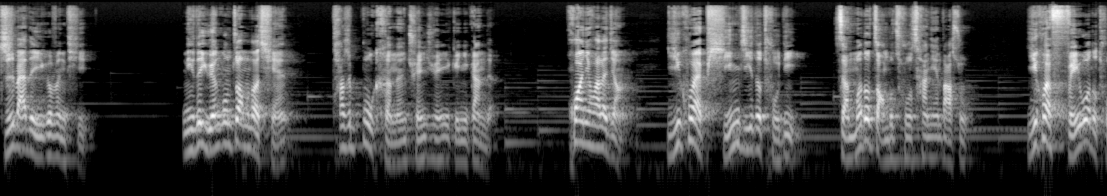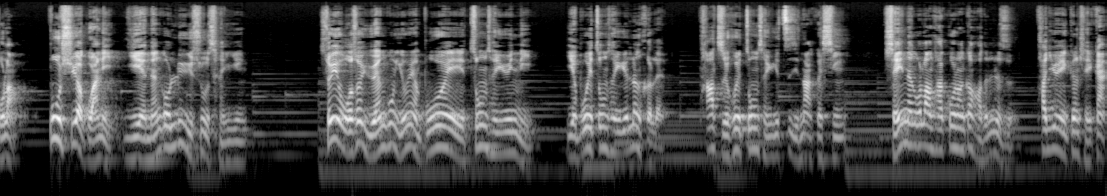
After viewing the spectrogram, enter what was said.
直白的一个问题，你的员工赚不到钱。他是不可能全心全意给你干的。换句话来讲，一块贫瘠的土地怎么都长不出参天大树；一块肥沃的土壤不需要管理也能够绿树成荫。所以我说，员工永远不会忠诚于你，也不会忠诚于任何人，他只会忠诚于自己那颗心。谁能够让他过上更好的日子，他就愿意跟谁干。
